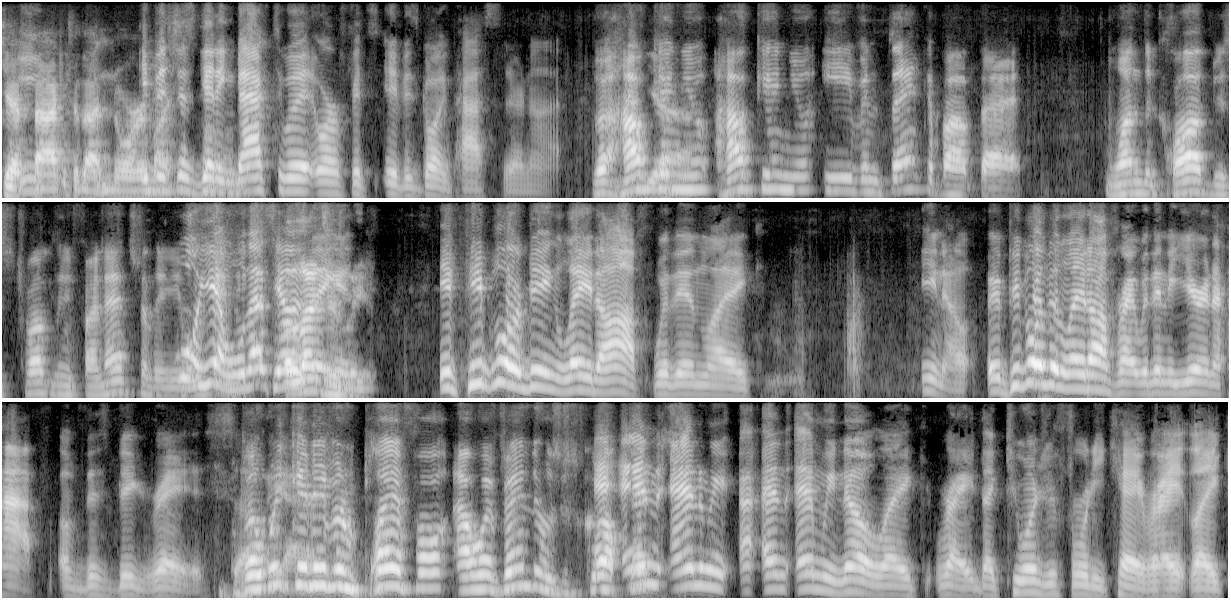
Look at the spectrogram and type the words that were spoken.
Get He- back to that norm. if it's just getting back to it or if it's if it's going past it or not. But how can you how can you even think about that when the club is struggling financially? Well, yeah, well that's the other thing. Is, allegedly. If people are being laid off within like you know if people have been laid off right within a year and a half of this big raise so, but we yeah. can even play for our venues. It's and, and and we and and we know like right like 240k right like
